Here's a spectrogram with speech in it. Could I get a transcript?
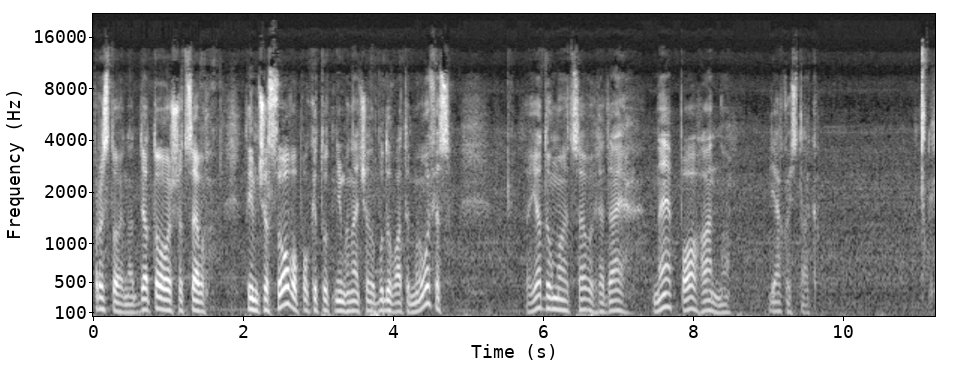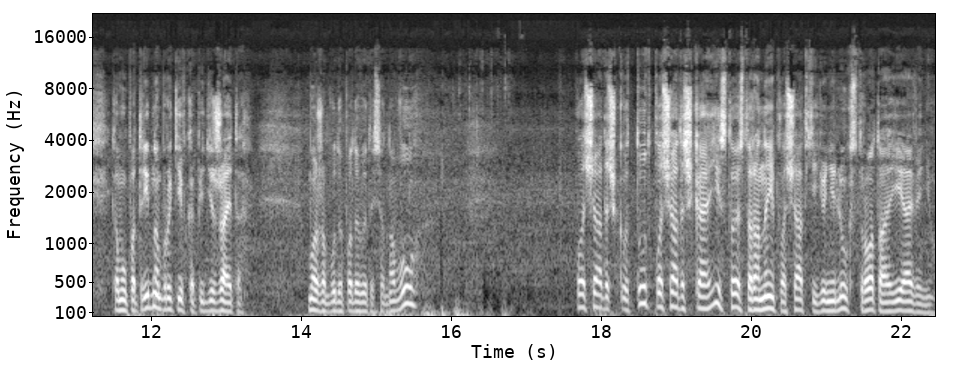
пристойно. Для того, що це тимчасово, поки тут не почали будувати ми офіс, то я думаю, це виглядає непогано. Якось так. Кому потрібна бруківка, під'їжджайте. Можна буде подивитися нову площадочку. Тут площадочка і з тої сторони площадки Юнілюкс, Строта і Авеню.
